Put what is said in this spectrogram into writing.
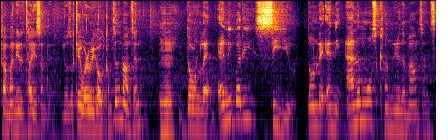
come, I need to tell you something. He goes, okay, where do we go? Come to the mountain. Mm-hmm. Don't let anybody see you. Don't let any animals come near the mountains.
